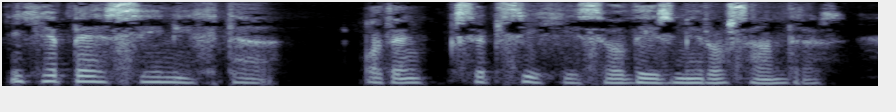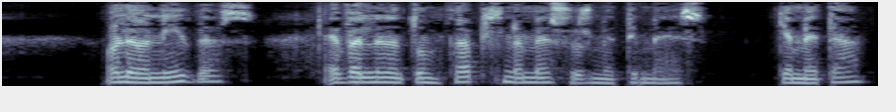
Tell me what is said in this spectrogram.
Είχε πέσει η νύχτα όταν ξεψύχησε ο δύσμυρος άντρας. Ο Λεωνίδας έβαλε να τον θάψουν αμέσως με τιμές και μετά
